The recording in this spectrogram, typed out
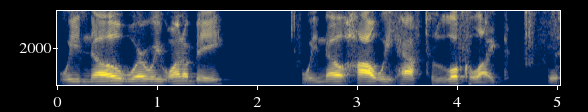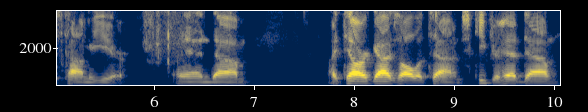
We know where we want to be. We know how we have to look like this time of year. And um, I tell our guys all the time, just keep your head down.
